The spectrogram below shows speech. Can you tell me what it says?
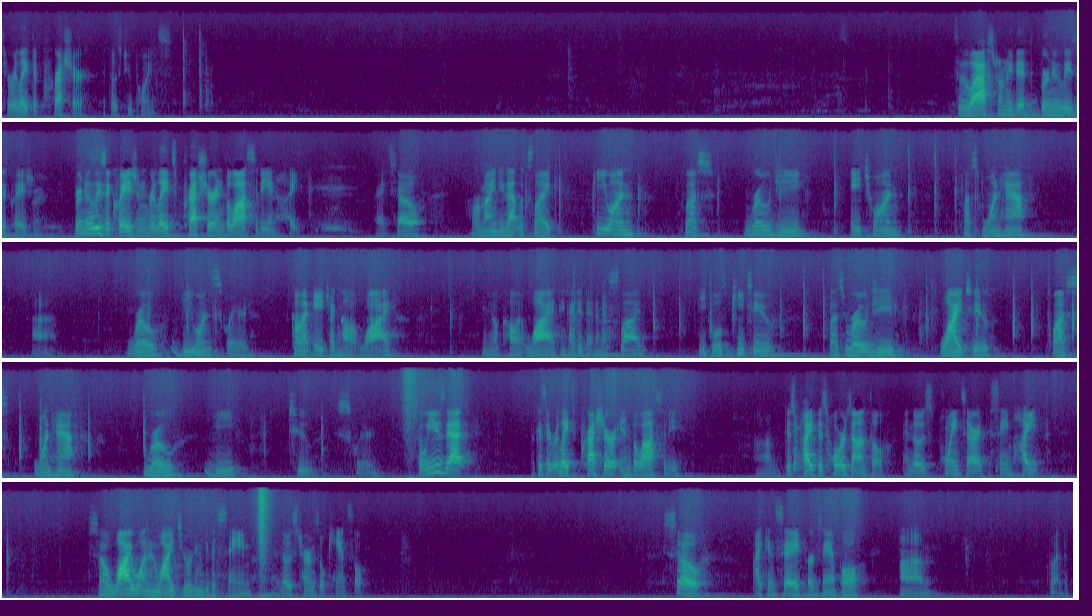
to relate the pressure at those two points? The last one we did, Bernoulli's equation. Bernoulli's equation relates pressure and velocity and height. Right? So I'll remind you that looks like P1 plus rho g h1 plus 1 half uh, rho v1 squared. Call that h, I can call it y. Maybe I'll call it y. I think I did that on the slide. Equals p2 plus rho g y2 plus 1 half rho v2 squared. So we use that because it relates pressure and velocity. Um, this pipe is horizontal, and those points are at the same height. So y1 and y2 are going to be the same, and those terms will cancel. So I can say, for example, um, the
